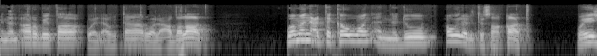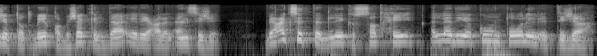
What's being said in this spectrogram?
من الأربطة والأوتار والعضلات ومنع تكون الندوب أو الالتصاقات. ويجب تطبيقه بشكل دائري على الأنسجة بعكس التدليك السطحي الذي يكون طولي الاتجاه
